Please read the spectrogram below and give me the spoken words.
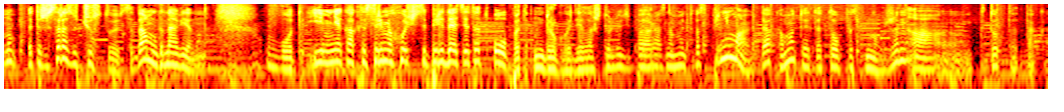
ну, это же сразу чувствуется, да, мгновенно. Вот. И мне как-то все время хочется передать этот опыт. Но другое дело, что люди по-разному это воспринимают, да, кому-то этот опыт нужен, а кто-то так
